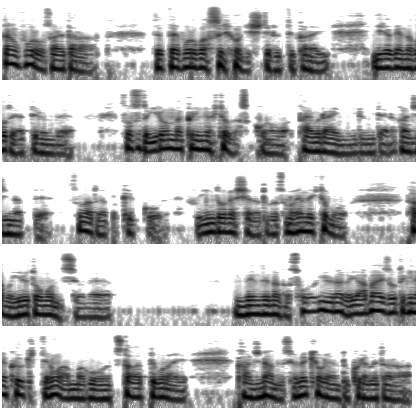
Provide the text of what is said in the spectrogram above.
旦フォローされたら、絶対フォローバーするようにしてるっていうかなりいい加減なことやってるんで、そうするといろんな国の人がこのタイムラインにいるみたいな感じになって、その後やっぱ結構、ねインドネシアだとかその辺の人も多分いると思うんですよね。全然なんかそういうなんかやばいぞ的な空気っていうのがあんまこう伝わってこない感じなんですよね、去年と比べたら。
